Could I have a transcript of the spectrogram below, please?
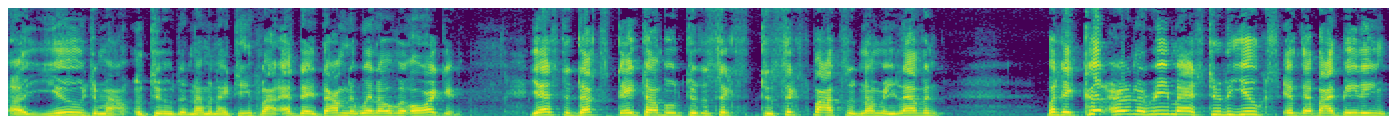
a huge amount into the number 19 spot at their dominant win over Oregon. Yes, the Ducks they tumbled to the six to six spots of number eleven, but they could earn a rematch to the Utes if they're by beating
